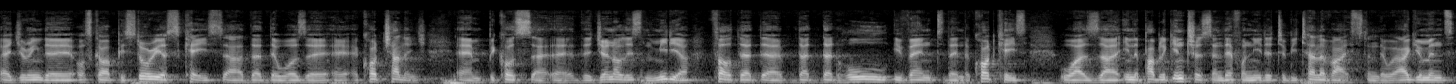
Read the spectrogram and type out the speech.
uh, during the Oscar Pistorius case uh, that there was a, a court challenge um, because uh, uh, the journalists and media felt that, that that whole event, then the court case, was in the public interest and therefore needed to be televised. And there were arguments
